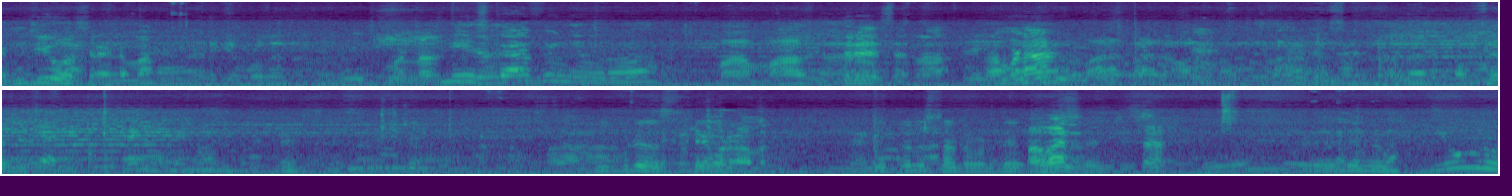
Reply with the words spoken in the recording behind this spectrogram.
ఎంజిఓస్ రండి అమ్మా మండల మీ స్టాఫింగ్ ఎవరు? మా మా ఇద్దరే సార్. రమణ ఇప్పుడు రామన్. పవన్ సార్. ఎవరు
